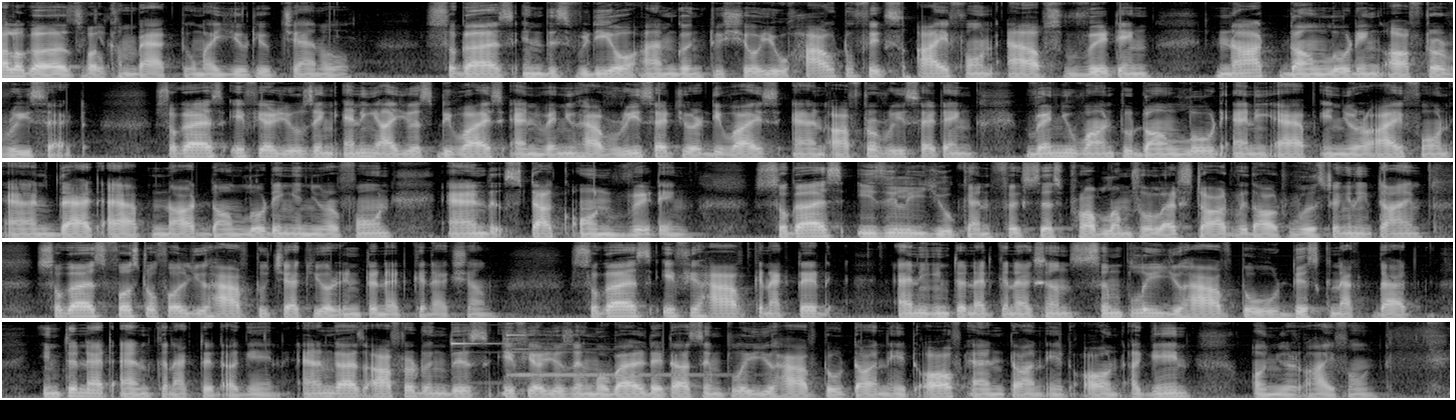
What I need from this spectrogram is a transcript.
hello guys welcome back to my youtube channel. So guys in this video i'm going to show you how to fix iphone apps waiting not downloading after reset so guys if you're using any ios device and when you have reset your device and after resetting when you want to download any app in your iphone and that app not downloading in your phone and stuck on waiting. So guys easily you can fix this problem. So let's start without wasting any time. So guys first of all you have to check your internet connection. So guys if you have connected any internet connection simply you have to disconnect that internet and connect it again. And guys after doing this if you're using mobile data simply you have to turn it off and turn it on again on your iphone.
